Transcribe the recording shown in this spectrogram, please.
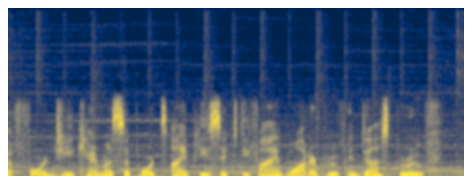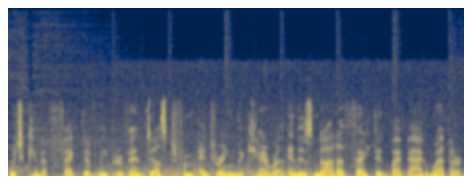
The 4G camera supports IP65 waterproof and dustproof, which can effectively prevent dust from entering the camera and is not affected by bad weather.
